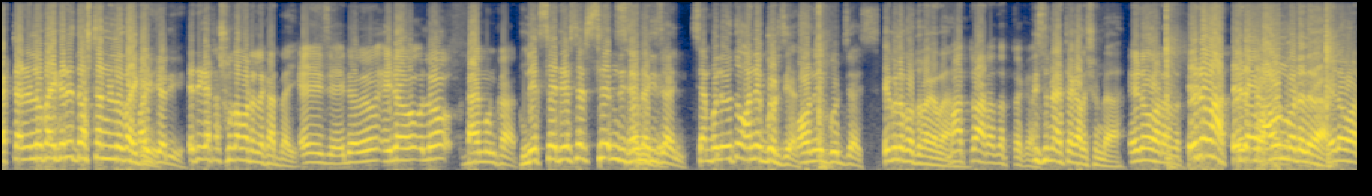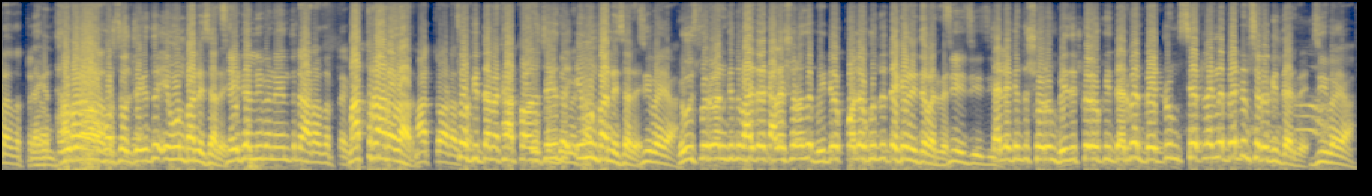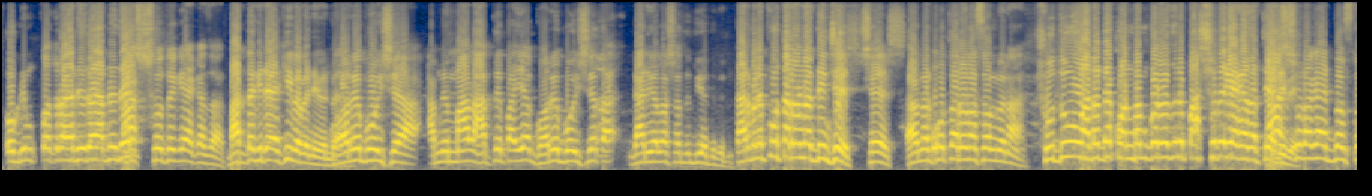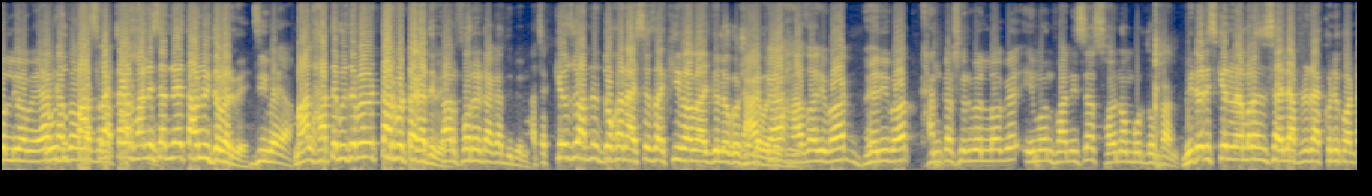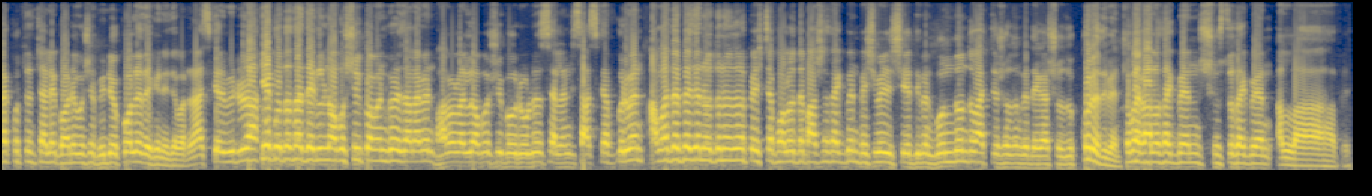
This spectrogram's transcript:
একটা নিলো পাইকারি দশটা নিলো পাইকারি। এদিকে একটা সোজা মডেলের খাট ভাই। এই যে এটা হলো- এটা হলো ডায়মন্ড কাট লেগ সাইড এর সেম ডিজাইন design। স্যাম্পল তো অনেক গর্জিয়াস অনেক যাইস এগুলো কত টাকা ভাই? মাত্র আট হাজার টাকা। পিছনে একটা কালেকশন ভাই। এটাও আট হাজার এটা মাত্র এটা রাউন্ড মডেলের ভাই। এটাও আট হাজার টাকা। দেখেন ধামাকা অফার চলছে। কিন্তু ফার্নিচারে সেইটা নেবেন এনতে আট হাজার টাকা। মাত্র আট হাজার। মাত্র আট হাজার। চকির দামে খাট পাওয়া যাচ্ছে কিন্তু খাট। জি ভাইয়া। হিউজ পরিমাণ কিন্তু ভাইদের কালেকশন আছে ভিডিও কলেও কিন্তু দেখে নিতে পারবেন। জি জি চাইলে কিন্তু শোরুম ভিজিট করেও কিনতে পারবেন বেডরুম সেট লাগলে বেডরুম সেটও কিনতে পারবে। জি ভাইয়া। অগ্রিম কত টাকা দিতে হয় আপনাদের? পাঁচশো থেকে এক হাজার। বাদ বাকি কীভাবে নেবেন ঘরে বইসা আপনি মাল হাতে পাইয়া ঘরে বইসে গাড়িওয়ালার সাথে দিয়ে দেবেন। তার মানে প্রতারণার দিন শেষ? শেষ। আপনার প্রতারণা চলবে না। শুধু অর্ডারটা কনফার্ম করার জন্য টাকা দেবে। টাকা অ্যাডভান্স করলে হবে লাখ টাকার ফার্নিচার নেয় তাও নিতে পারবে? জি ভাইয়া। মাল হাতে বুঝতে পারবে তারপর টাকা দেবে? তারপরে টাকা দিবেন। আচ্ছা কেউ যদি আপনার দোকানে আসতে চায় কীভাবে আসবে লোকেশনটা ঢাকা হাজারিবাগ ভেরিবাগ খানকা শরীফের লগে ইমন ফার্নিচার ছয় নম্বর দোকান। ভিডিওর স্ক্রিনে নাম্বার আছে চাইলে আপনারা এখনই কন্ট্যাক্ট করতে চাইলে ঘরে বসে ভিডিও কলে দেখে নিতে পারেন। আজকের ভিডিওটা কে কোথা দেখলেন অবশ্যই কমেন্ট করে জানাবেন। ভালো লাগলে অবশ্যই বগুড়া চ্যানেলটি সাবস্ক্রাইব করবেন। আমাদের পেজে নতুন নতুন পেজটা ফলোতে পাশে থাকবেন, বেশি বেশি শেয়ার দিবেন। বন্ধু বান্ধব আত্মীয় স্বজনকে দেখার সুযোগ করে দিবেন। সবাই ভালো থাকবেন, সুস্থ থাকবেন। আল্লাহ হাফেজ।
